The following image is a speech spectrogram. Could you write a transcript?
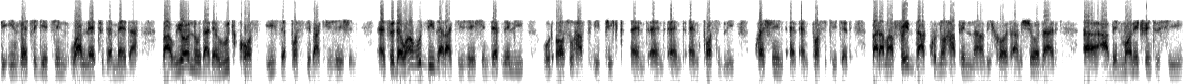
be investigating what led to the murder. But we all know that the root cause is the positive accusation. And so the one who did that accusation definitely would also have to be picked and, and, and, and possibly questioned and, and prosecuted. But I'm afraid that could not happen now because I'm sure that uh, I've been monitoring to see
